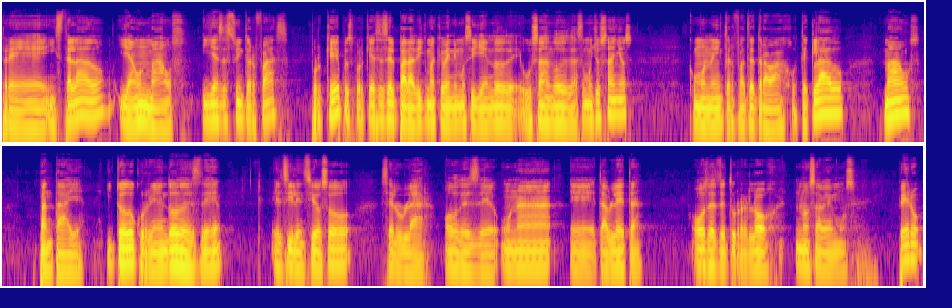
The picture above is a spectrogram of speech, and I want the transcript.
preinstalado y a un mouse. Y esa es tu interfaz ¿Por qué? Pues porque ese es el paradigma que venimos siguiendo, usando desde hace muchos años como una interfaz de trabajo. Teclado, mouse, pantalla. Y todo ocurriendo desde el silencioso celular o desde una eh, tableta o desde tu reloj. No sabemos. Pero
